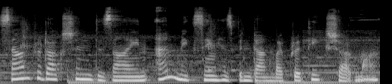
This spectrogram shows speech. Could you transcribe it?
Sound production, design, and mixing has been done by Pratik Sharma.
